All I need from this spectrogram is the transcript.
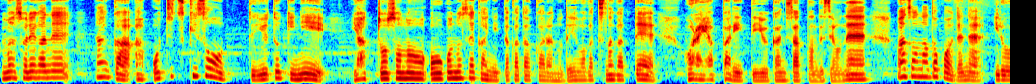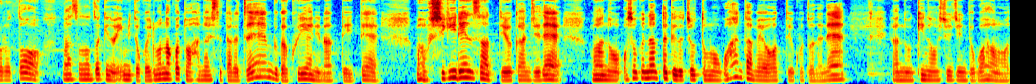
まあそれがねなんかあ落ち着きそうっていう時にやっとその黄金の世界に行った方からの電話がつながってほらやっぱりっていう感じだったんですよね。まあそんなところでねいろいろと、まあ、その時の意味とかいろんなことを話してたら全部がクリアになっていて、まあ、不思議連鎖っていう感じで、まあ、あの遅くなったけどちょっともうご飯食べようっていうことでねあの昨日主人とご飯を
